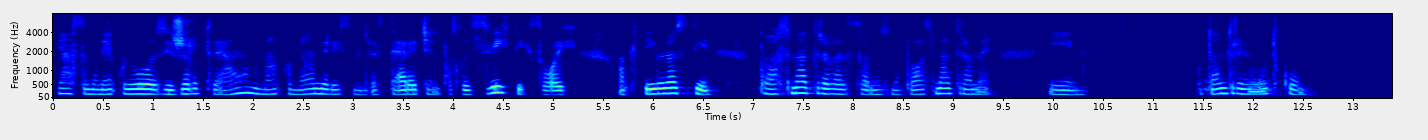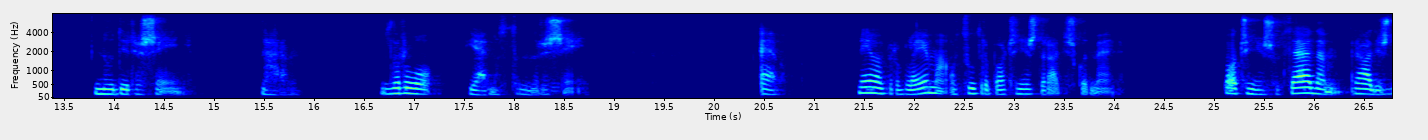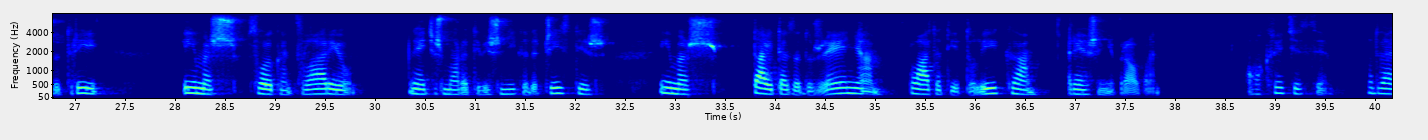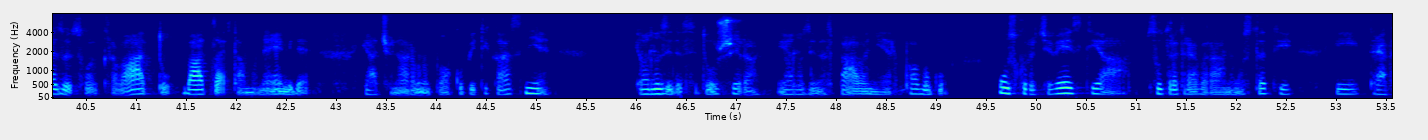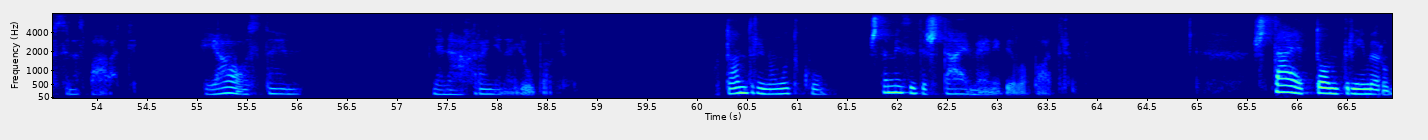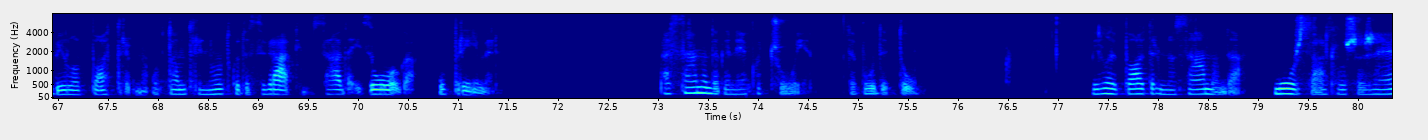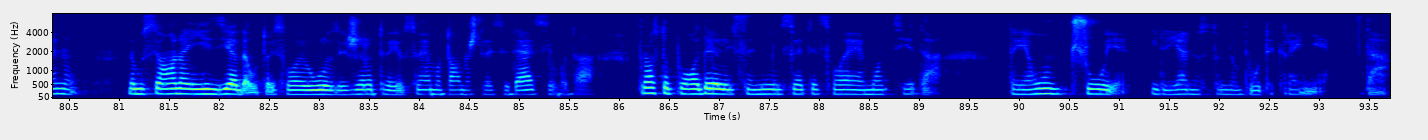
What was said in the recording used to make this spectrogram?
ja sam u nekoj ulozi žrtve, a on onako namirisan, rasterećen posle svih tih svojih aktivnosti, posmatra vas, odnosno posmatra me i u tom trenutku nudi rešenje. Naravno, vrlo jednostavno rešenje. Evo, nema problema, od sutra počinješ da radiš kod mene. Počinješ u 7, radiš do 3, imaš svoju kancelariju, nećeš morati više nikada da čistiš, imaš taj ta zaduženja, plata ti je tolika, rešen je problem. Okreće se, odvezuje svoju kravatu, baca je tamo negde, ja ću naravno pokupiti kasnije, i odlazi da se tušira i odlazi na spavanje, jer pobogu, uskoro će vesti, a sutra treba rano ustati i treba se naspavati. I ja ostajem nenahranjena ljubavlju. U tom trenutku, šta mislite šta je meni bilo potrebno? Šta je tom primeru bilo potrebno u tom trenutku da se vratimo sada iz uloga u primer? Pa samo da ga neko čuje, da bude tu. Bilo je potrebno samo da muž sasluša ženu, da mu se ona izjada u toj svojoj ulozi žrtve i u svemu tome što je se desilo, da prosto podeli sa njim sve te svoje emocije, da da je on čuje i da jednostavno bude kraj nje. Da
